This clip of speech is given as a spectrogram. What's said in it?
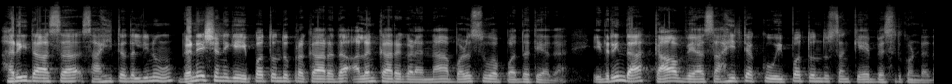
ಹರಿದಾಸ ಸಾಹಿತ್ಯದಲ್ಲಿನೂ ಗಣೇಶನಿಗೆ ಇಪ್ಪತ್ತೊಂದು ಪ್ರಕಾರದ ಅಲಂಕಾರಗಳನ್ನ ಬಳಸುವ ಪದ್ಧತಿ ಅದ. ಇದರಿಂದ ಕಾವ್ಯ, ಸಾಹಿತ್ಯಕ್ಕೂ ಇಪ್ಪತ್ತೊಂದು ಸಂಖ್ಯೆ ಬೆಸೆದುಕೊಂಡದ.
